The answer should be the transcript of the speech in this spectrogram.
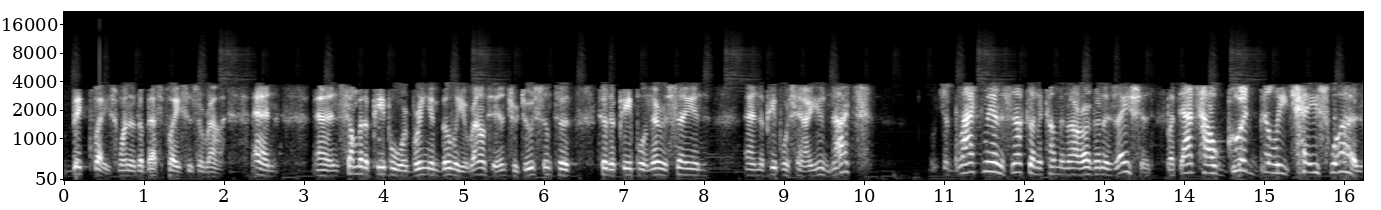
big place, one of the best places around, and and some of the people were bringing Billy around to introduce him to to the people, and they were saying and the people were saying, "Are you nuts? The black man is not going to come in our organization." But that's how good Billy Chase was,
